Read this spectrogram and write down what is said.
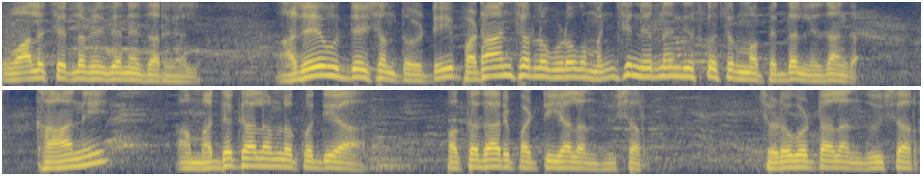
వాళ్ళ చేతుల మీదగానే జరగాలి. అదే ఉద్దేశంతో పటాన్చర్లో కూడా ఒక మంచి నిర్ణయం తీసుకొచ్చారు మా పెద్దలు నిజంగా. కానీ ఆ మధ్యకాలంలో కొద్దిగా పక్కదారి పట్టియాలని చూశారు. చెడగొట్టాలని చూశారు.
